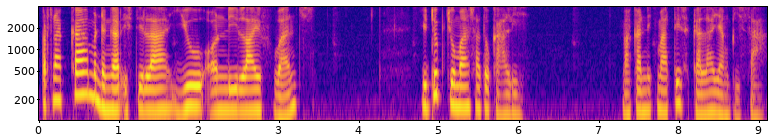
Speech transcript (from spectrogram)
Pernahkah mendengar istilah you only live once? Hidup cuma satu kali, maka nikmati segala yang bisa.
